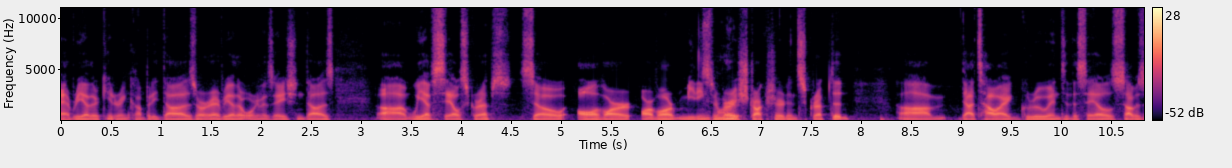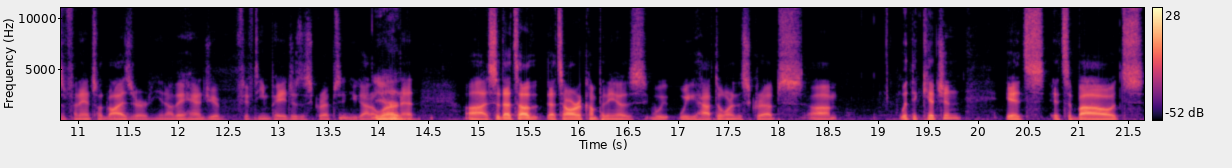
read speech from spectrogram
every other catering company does or every other organization does. Uh, we have sales scripts, so all of our all of our meetings are very structured and scripted. Um, that's how I grew into the sales. I was a financial advisor. You know, they hand you 15 pages of scripts and you got to Yeah. learn it. Uh, so that's how that's how our company is. We we have to learn the scripts. Um, with the kitchen, it's it's about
